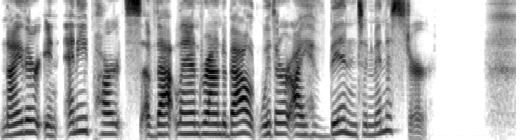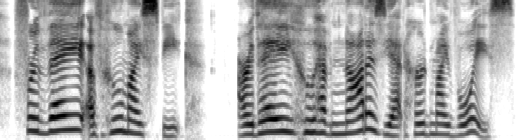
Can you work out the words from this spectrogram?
neither in any parts of that land round about whither I have been to minister. For they of whom I speak are they who have not as yet heard my voice,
